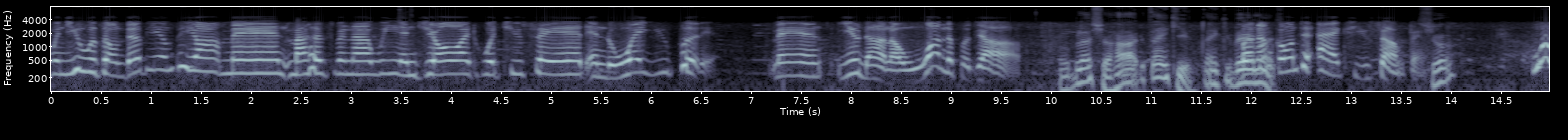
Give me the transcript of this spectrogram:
when you was on WMPR, man, my husband and I, we enjoyed what you said and the way you put it. Man, you done a wonderful job. Well, bless your heart. Thank you. Thank you very but much. But I'm going to ask you something. Sure. Why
